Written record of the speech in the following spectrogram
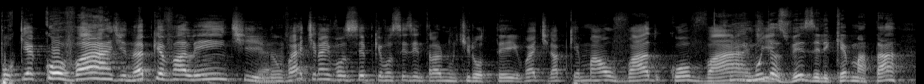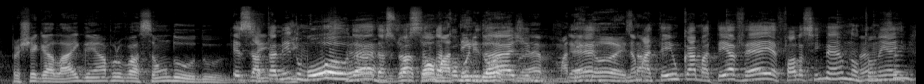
porque é covarde, não é porque é valente, Uhum. É. não vai atirar em você porque vocês entraram num tiroteio, vai atirar porque é malvado, covarde. E muitas vezes ele quer matar pra chegar lá e ganhar a aprovação do. do Exatamente, de- do morro, da, É, da exato. situação Ó, da comunidade. dois, né? Matei É, dois, Não, tá. matei um cara, matei a véia. Fala assim mesmo, não É, estão nem isso aí. aí.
